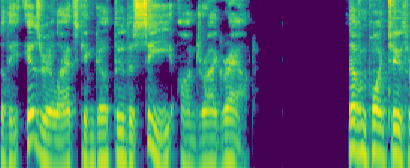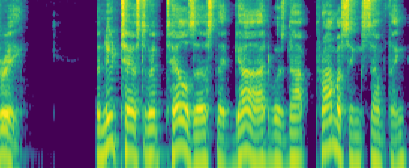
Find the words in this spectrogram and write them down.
so the Israelites can go through the sea on dry ground. 7.23 The New Testament tells us that God was not promising something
